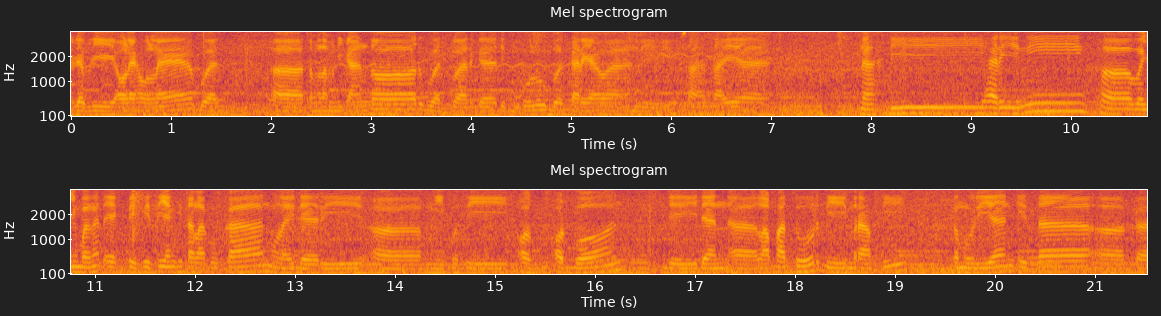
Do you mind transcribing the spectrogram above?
udah beli oleh-oleh buat uh, teman-teman di kantor, buat keluarga di Bengkulu, buat karyawan di usaha saya. Nah, di hari ini uh, banyak banget activity yang kita lakukan mulai dari uh, mengikuti outbound di, dan uh, lavatur di Merapi. Kemudian kita uh, ke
